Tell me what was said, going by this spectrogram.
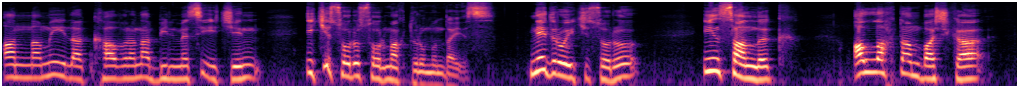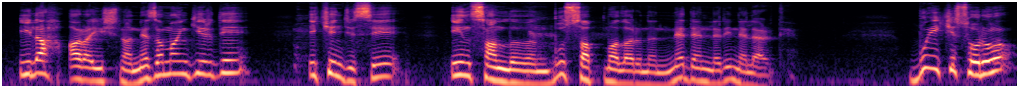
anlamıyla kavranabilmesi için iki soru sormak durumundayız. Nedir o iki soru? İnsanlık Allah'tan başka ilah arayışına ne zaman girdi? İkincisi insanlığın bu sapmalarının nedenleri nelerdi? Bu iki soru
